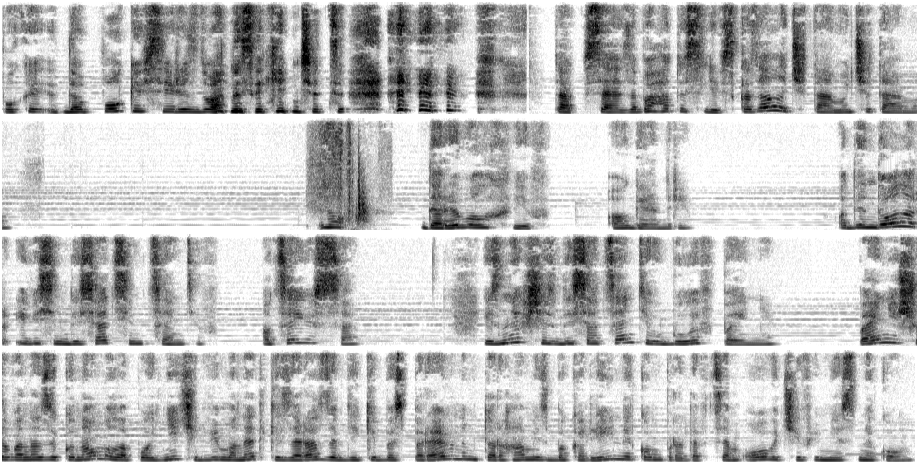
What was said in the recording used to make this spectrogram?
поки допоки всі різдва не закінчаться. Так, все, забагато слів сказала, читаємо, читаємо. Ну, Дари волхвів О Генрі. Один долар і 87 центів. Оце і все. Із них 60 центів були в пенні. Пені, що вона зекономила по одній чи дві монетки зараз завдяки безперервним торгам із бакалійником, продавцем овочів і м'ясником.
